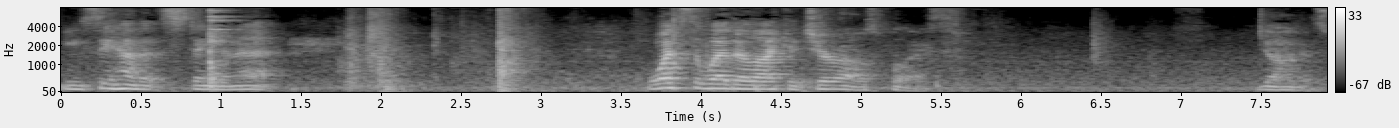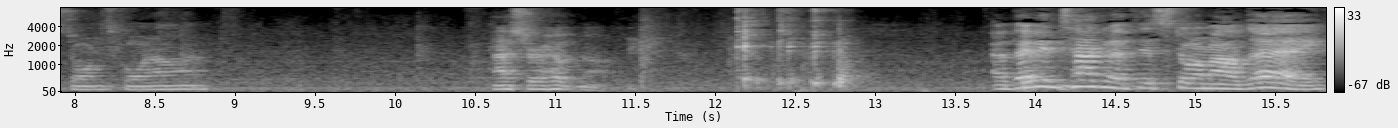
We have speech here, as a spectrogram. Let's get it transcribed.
You can see how that's steaming up. What's the weather like at your all's place? Y'all got storms going on? I sure hope not. Uh, they've been talking about this storm all day.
